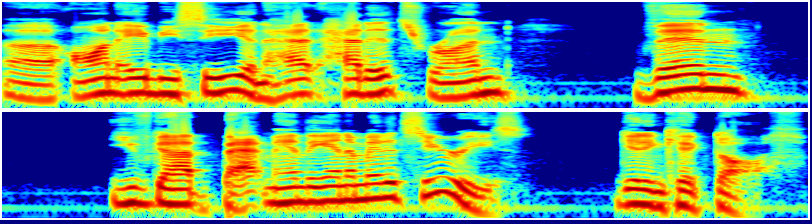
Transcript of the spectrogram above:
Uh, on ABC and had had its run. Then you've got Batman the Animated Series getting kicked off.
